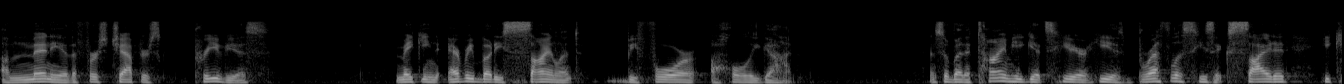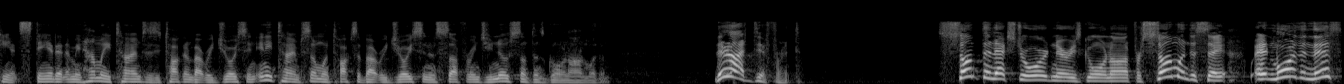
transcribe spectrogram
uh, many of the first chapters previous making everybody silent before a holy God. And so by the time he gets here, he is breathless, he's excited, he can't stand it. I mean, how many times is he talking about rejoicing? Anytime someone talks about rejoicing and sufferings, you know something's going on with them. They're not different. Something extraordinary is going on for someone to say, and more than this,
